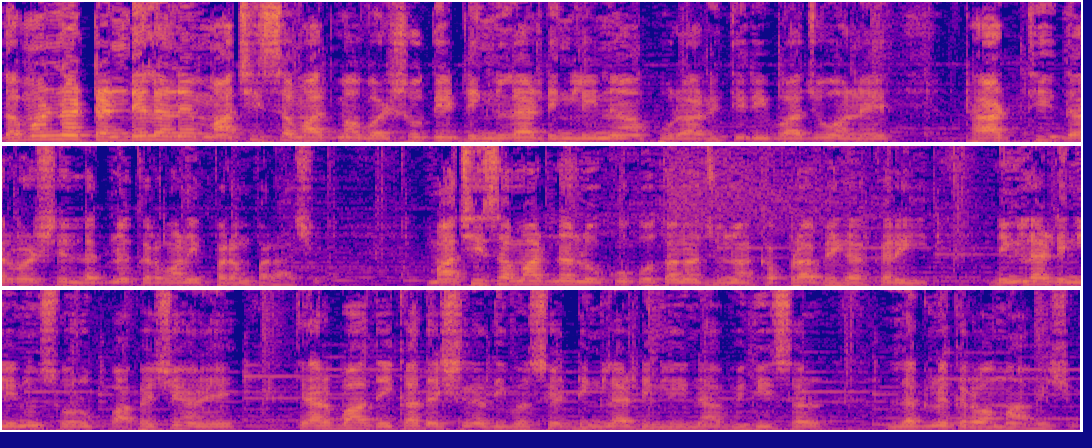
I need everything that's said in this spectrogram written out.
દમણના ટંડેલ અને માછી સમાજમાં વર્ષોથી ઢીંગલા ઢીંગલીના પૂરા રીતિરિવાજો અને ઠાઠથી દર વર્ષે લગ્ન કરવાની પરંપરા છે. માછી સમાજના લોકો પોતાના જૂના કપડાં ભેગા કરી ઢીંગલા ઢીંગલીનું સ્વરૂપ આપે છે અને ત્યારબાદ એકાદશીના દિવસે ઢીંગલા ઢીંગલીના વિધિસર લગ્ન કરવામાં આવે છે.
